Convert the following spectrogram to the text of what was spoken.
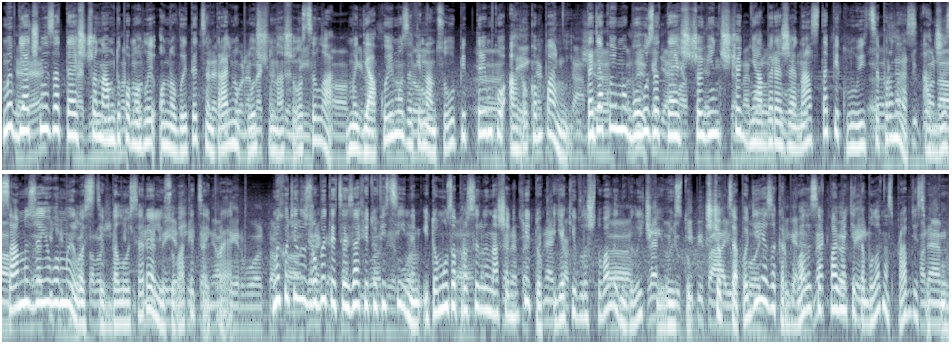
Ми вдячні за те, що нам допомогли оновити центральну площу нашого села. Ми дякуємо за фінансову підтримку агрокомпанії та дякуємо Богу за те, що він щодня береже нас та піклується про нас. Адже саме за його милості вдалося реалізувати цей проект. Ми хотіли зробити цей захід офіційним і тому запросили наших діток, які влаштували невеличкий виступ, щоб ця подія закарбувалася в пам'яті та була насправді святковою.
